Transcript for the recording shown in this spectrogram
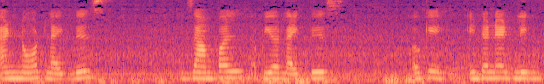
and not like this. Example appear like this. Okay internet link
